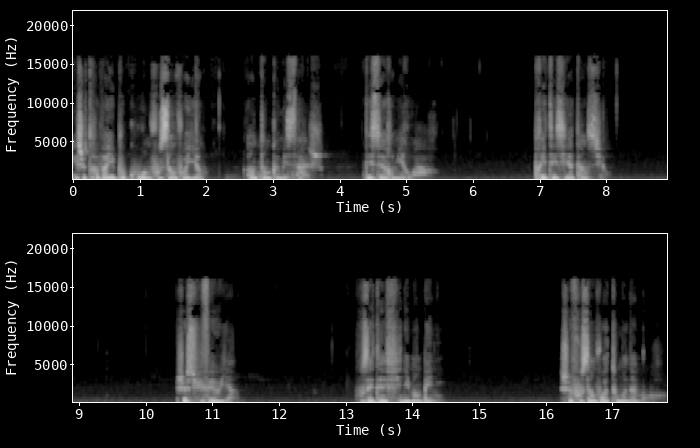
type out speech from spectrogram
Et je travaille beaucoup en vous envoyant, en tant que message, des heures miroirs. Prêtez-y attention. Je suis Veolia. Vous êtes infiniment béni. Je vous envoie tout mon amour.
